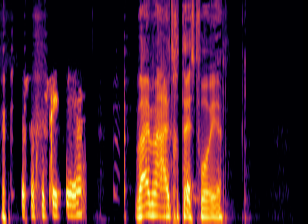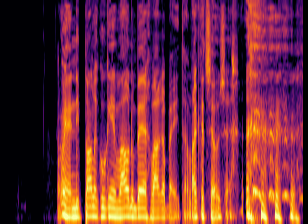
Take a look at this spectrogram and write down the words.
Is dat geschikt? eh? Wij hebben hem uitgetest voor je. En die pannenkoeken in Woudenberg waren beter, laat ik het zo zeggen.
